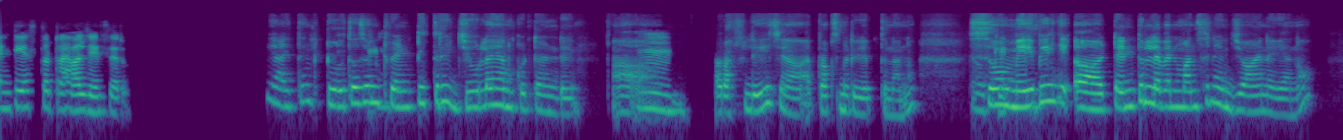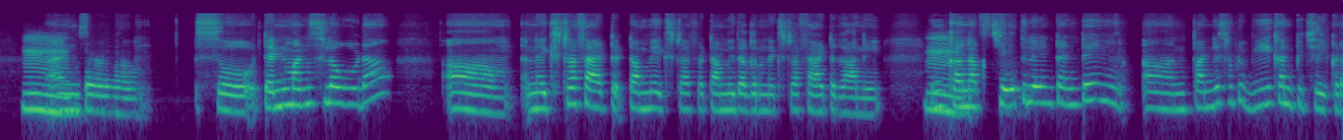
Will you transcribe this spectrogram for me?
ఎన్టీఎస్తో ట్రావెల్ చేశారు I think two thousand twenty three July అనుకుంటా అండి. రఫ్లీ అప్రాక్సిమేట్గా చెప్తున్నాను so okay maybe ten to eleven months నేను జాయిన్ అయ్యాను. అండ్ సో టెన్ మంత్స్లో కూడా extra fat tummy extra tummy దగ్గర ఉన్న ఎక్స్ట్రా ఫ్యాట్ కానీ ఇంకా మ్మ్. నాకు చేతులు ఏంటంటే పని చేసినప్పుడు వీక్ అనిపించాయి ఇక్కడ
